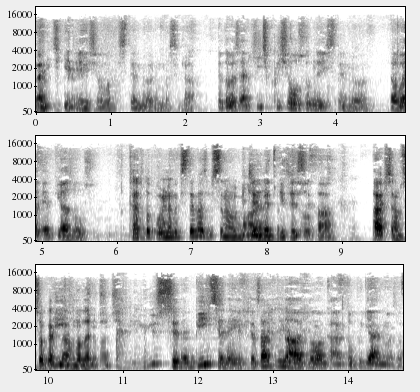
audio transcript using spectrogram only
Ben hiç gece yaşamak istemiyorum mesela. Ya da mesela hiç kış olsun da istemiyorum. Hava hep yaz olsun. Kartop oynamak istemez misin ama bir cennet Hayatım, gecesi? Yok abi. Akşam sokak Hiç, lambaları var. hiç, 100 sene, 1000 sene yaşasam yine aklıma kar topu gelmez abi.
